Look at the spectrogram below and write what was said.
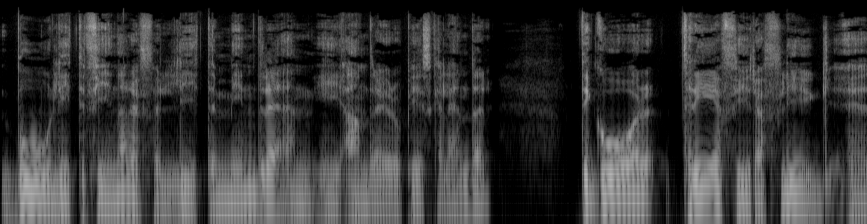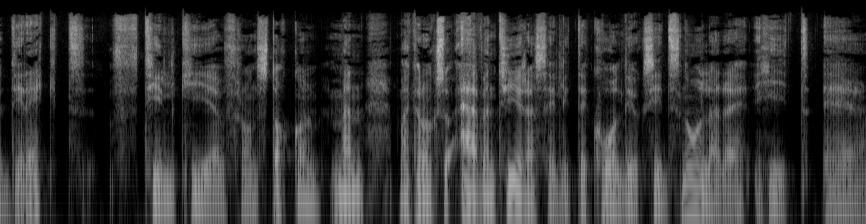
bo lite finare för lite mindre än i andra europeiska länder. Det går tre, fyra flyg eh, direkt till Kiev från Stockholm, men man kan också äventyra sig lite koldioxidsnålare hit eh,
